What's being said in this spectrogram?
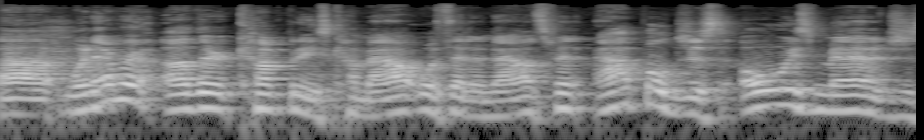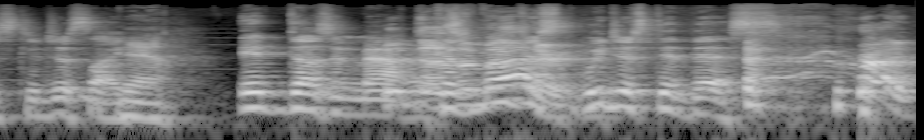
uh, whenever other companies come out with an announcement, Apple just always manages to just like, Yeah. It doesn't matter. It doesn't 'cause we matter. Just, we just did this. right.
